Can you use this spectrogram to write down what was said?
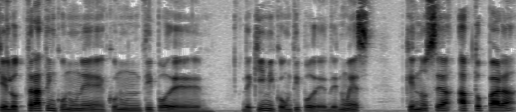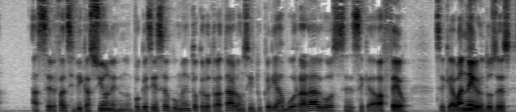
que lo traten con un, eh, tipo de, de, químico, un tipo de, de, nuez que no sea apto para hacer falsificaciones, porque si ese documento que lo trataron, si tú querías borrar algo, se, quedaba feo, se quedaba negro. Entonces,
